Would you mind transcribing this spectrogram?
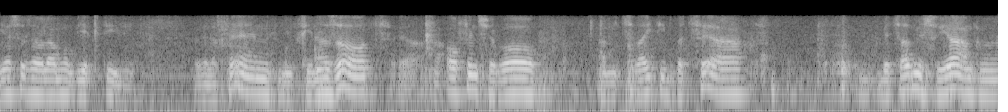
יש איזה עולם אובייקטיבי. ולכן, מבחינה זאת, האופן שבו המצווה היא תתבצע, בצד מסוים, כמו,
